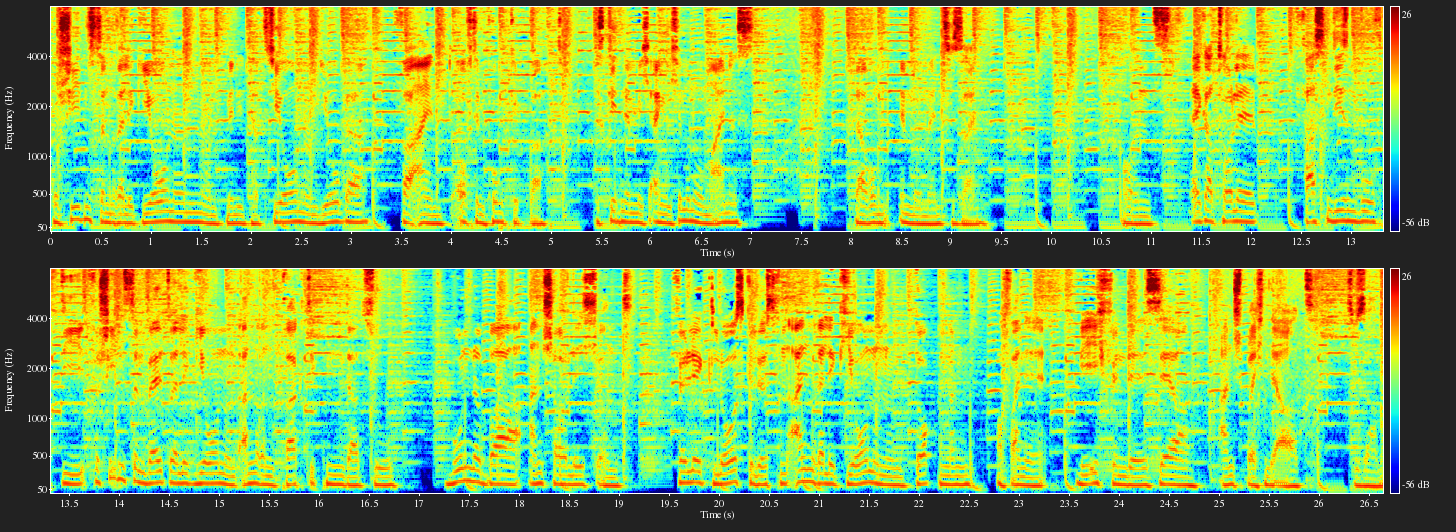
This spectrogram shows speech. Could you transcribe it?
verschiedensten Religionen und Meditation und Yoga vereint auf den Punkt gebracht. Es geht nämlich eigentlich immer nur um eines, darum im Moment zu sein. Und Eckhart Tolle fasst in diesem Buch die verschiedensten Weltreligionen und anderen Praktiken dazu wunderbar anschaulich und völlig losgelöst von allen Religionen und Dogmen auf eine, wie ich finde, sehr ansprechende Art zusammen.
